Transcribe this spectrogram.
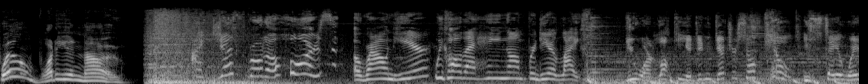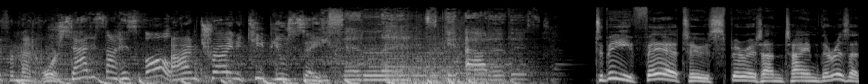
well, what do you know? I just rode a horse! Around here, we call that hanging on for dear life. You are lucky you didn't get yourself killed. You stay away from that horse. That is not his fault. I'm trying to keep you safe. He said, let's get out of this. To be fair to Spirit Untamed, there is a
